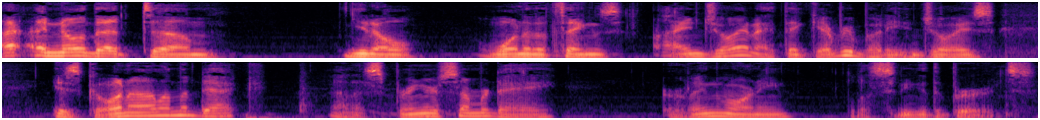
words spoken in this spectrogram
I, I know that um, you know one of the things I enjoy, and I think everybody enjoys, is going out on the deck on a spring or summer day, early in the morning, listening to the birds.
